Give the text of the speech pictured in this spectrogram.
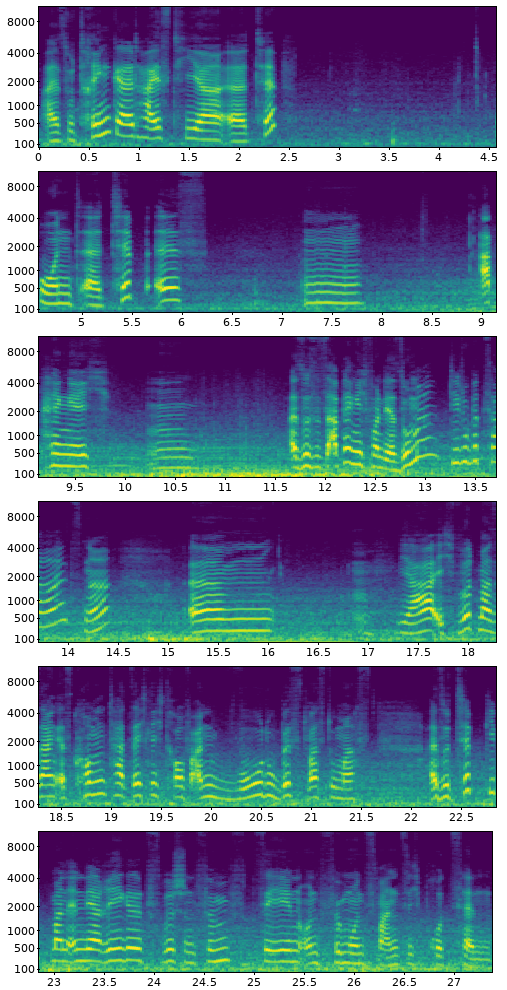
Also Trinkgeld heißt hier äh, Tipp. Und äh, Tipp ist mh, mm, abhängig, mh, mm, also es ist abhängig von der Summe, die du bezahlst. Ne? Ähm, ja, ich würde mal sagen, es kommt tatsächlich drauf an, wo du bist, was du machst. Also Tipp gibt man in der Regel zwischen 15 und 25 Prozent.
